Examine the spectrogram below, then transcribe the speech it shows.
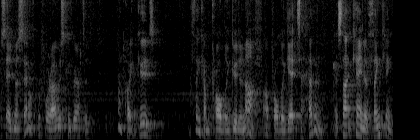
said myself before I was converted, I'm quite good. I think I'm probably good enough. I'll probably get to heaven. It's that kind of thinking.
